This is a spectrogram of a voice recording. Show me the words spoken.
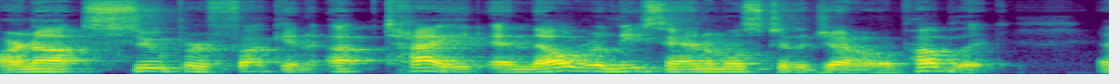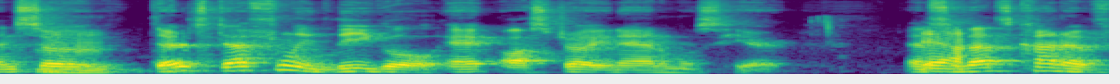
are not super fucking uptight and they'll release animals to the general public. And so there's definitely legal Australian animals here. And Yeah. so that's kind of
